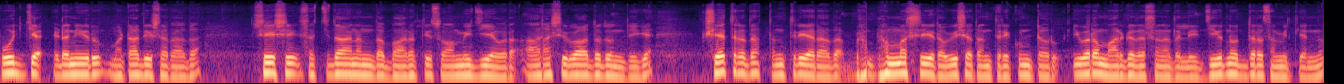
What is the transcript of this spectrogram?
ಪೂಜ್ಯ ಎಡನೀರು ಮಠಾಧೀಶರಾದ ಶ್ರೀ ಶ್ರೀ ಸಚ್ಚಿದಾನಂದ ಭಾರತಿ ಸ್ವಾಮೀಜಿಯವರ ಆಶೀರ್ವಾದದೊಂದಿಗೆ ಕ್ಷೇತ್ರದ ತಂತ್ರಿಯರಾದ ಬ್ರ- ಬ್ರಹ್ಮಶ್ರೀ ರವೀಶ ತಂತ್ರಿ ಕುಂಟರು ಇವರ ಮಾರ್ಗದರ್ಶನದಲ್ಲಿ ಜೀರ್ಣೋದ್ಧಾರ ಸಮಿತಿಯನ್ನು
